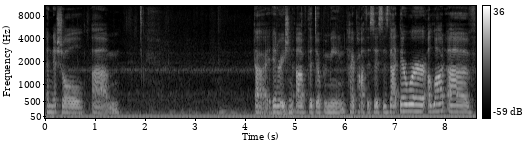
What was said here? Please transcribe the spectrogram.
initial um, uh, iteration of the dopamine hypothesis is that there were a lot of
